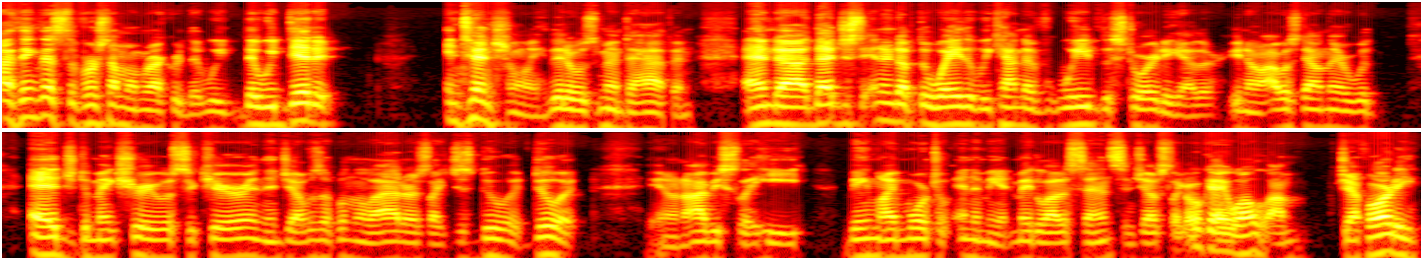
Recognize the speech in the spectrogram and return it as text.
I think that's the first time on record that we that we did it intentionally that it was meant to happen and uh, that just ended up the way that we kind of weave the story together you know i was down there with edge to make sure he was secure and then jeff was up on the ladder i was like just do it do it you know and obviously he being my mortal enemy it made a lot of sense and jeff's like okay well i'm jeff hardy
